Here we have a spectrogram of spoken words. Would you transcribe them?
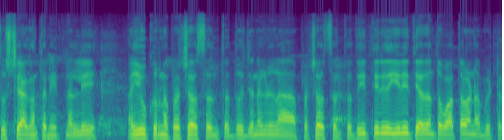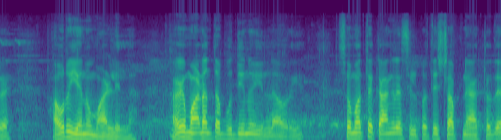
ಸೃಷ್ಟಿಯಾಗೋಂಥ ನಿಟ್ಟಿನಲ್ಲಿ ಯುವಕರನ್ನ ಪ್ರಚೋದಿಸೋಂಥದ್ದು ಜನಗಳನ್ನ ಪ್ರಚೋದಿಸೋಂಥದ್ದು ಈ ತಿರಿ, ಈ ರೀತಿಯಾದಂಥ ವಾತಾವರಣ ಬಿಟ್ಟರೆ ಅವರು ಏನೂ ಮಾಡಲಿಲ್ಲ. ಹಾಗೆ ಮಾಡೋಂಥ ಬುದ್ಧಿನೂ ಇಲ್ಲ ಅವರಿಗೆ. ಸೊ ಮತ್ತು ಕಾಂಗ್ರೆಸ್ ಇಲ್ಲಿ ಪ್ರತಿಷ್ಠಾಪನೆ ಆಗ್ತದೆ,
